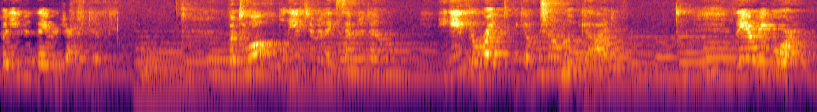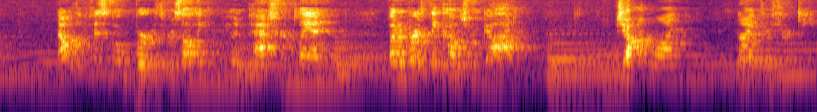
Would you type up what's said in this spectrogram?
but even they rejected him. But to all who believed him and accepted him, he gave the right to become children of God. They are reborn, not with a physical birth resulting from human passion or plan, but a birth that comes from God. John 1 9 through 13.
